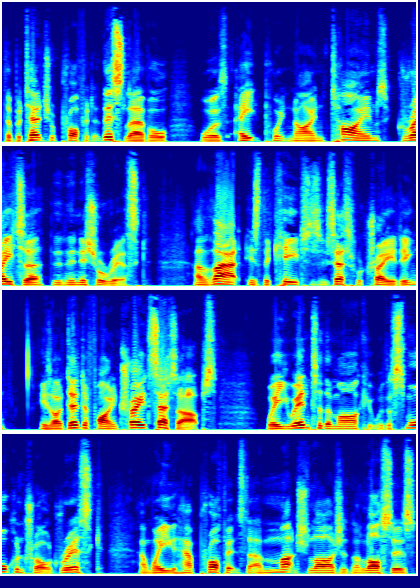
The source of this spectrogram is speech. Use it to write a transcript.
the potential profit at this level was 8.9 times greater than the initial risk. And that is the key to successful trading is identifying trade setups where you enter the market with a small controlled risk and where you have profits that are much larger than the losses.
